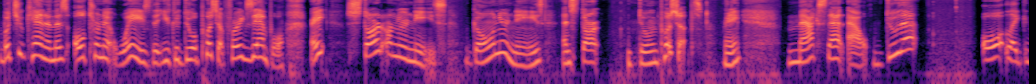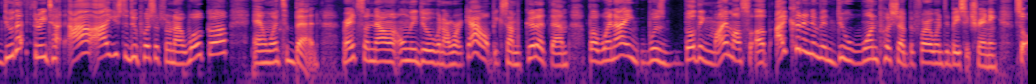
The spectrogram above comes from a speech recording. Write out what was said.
but you can. And there's alternate ways that you could do a push up. For example, right? Start on your knees. Go on your knees and start doing push-ups, right? Max that out. Do that all like do that three times. I I used to do push-ups when I woke up and went to bed, right? So now I only do it when I work out because I'm good at them. But when I was building my muscle up, I couldn't even do one push-up before I went to basic training. So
